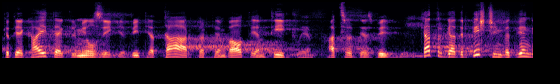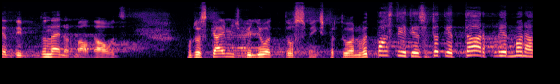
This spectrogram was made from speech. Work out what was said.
ka tie kaitēkļi milzīgi ja bija tie tārpi ar tiem baltiem tīkliem. Atcerieties, bija, katru gadu ir pišķiņi, bet vienā gadā bija nu, nenormāli daudz. Un tas kaimiņš bija ļoti dusmīgs par to. Nu, Pastieties, un tad tie tārpi lien manā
